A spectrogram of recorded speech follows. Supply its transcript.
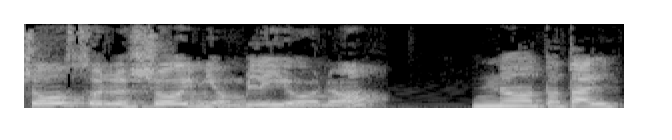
yo, solo yo y mi ombligo, ¿no? No, total.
